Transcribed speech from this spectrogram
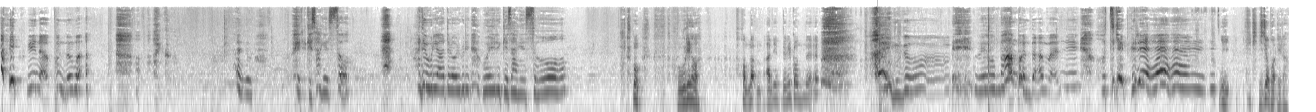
아이고, 이 나쁜 놈아. 아이고, 아이고, 왜 이렇게 상했어? 아니, 우리 아들 얼굴이 왜 이렇게 상했어? 우리요, 엄마 많이 늙었네. 아이고, 왜 엄마 한 번도 안 봤니? 어떻게 그래? 이, 잊어버리라고.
